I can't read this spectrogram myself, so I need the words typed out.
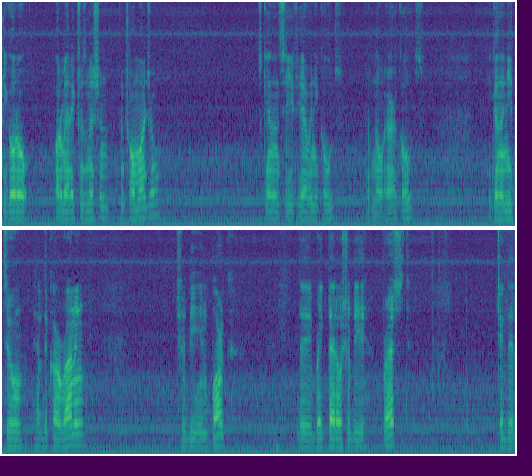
you go to automatic transmission control module scan and see if you have any codes. You have no error codes. You're gonna need to have the car running should be in park. The brake pedal should be pressed. Check the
